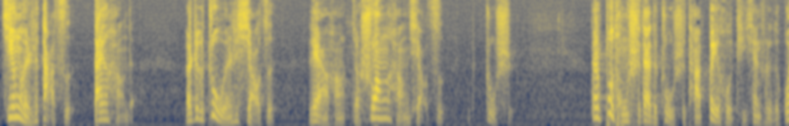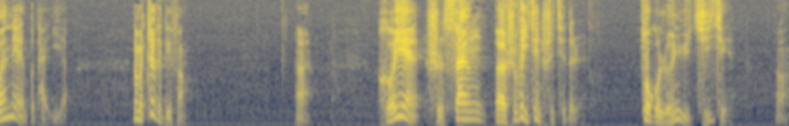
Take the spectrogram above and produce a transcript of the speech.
经文是大字单行的，而这个注文是小字两行，叫双行小字注释。但是不同时代的注释，它背后体现出来的观念不太一样。那么这个地方啊，何晏是三呃是魏晋时期的人，做过《论语集解》啊。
